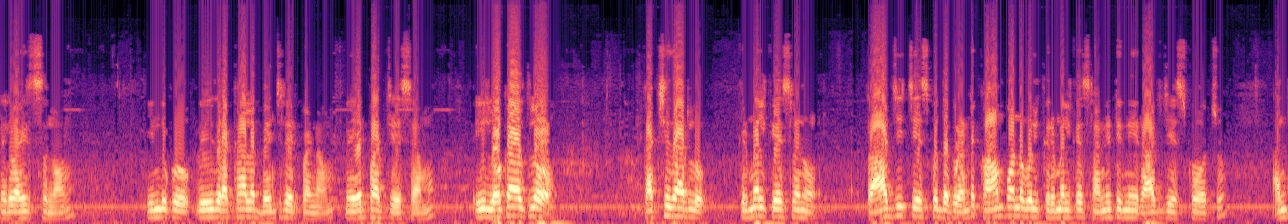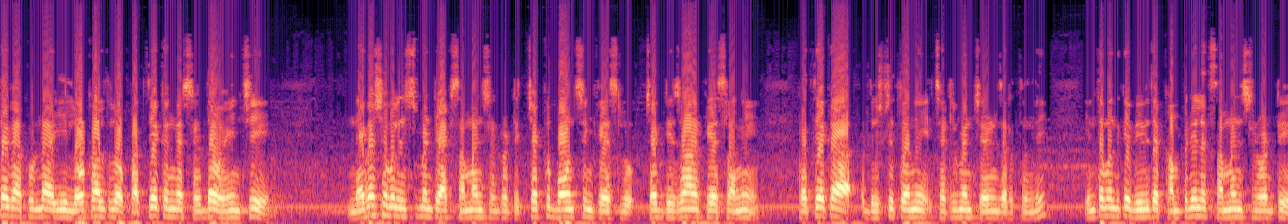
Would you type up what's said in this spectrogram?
నిర్వహిస్తున్నాము. ఇందుకు వివిధ రకాల బెంచ్లు ఏర్పడినాము ఏర్పాటు చేశాము. ఈ లోక్ అదాలత్లో కక్షిదారులు క్రిమినల్ కేసులను రాజీ చేసుకోదగ్గర అంటే కాంపౌండబుల్ క్రిమినల్ కేసులు అన్నిటినీ రాజీ చేసుకోవచ్చు. అంతేకాకుండా ఈ లోకాలతో ప్రత్యేకంగా శ్రద్ధ వహించి నెగోషియబుల్ ఇన్స్ట్రుమెంట్ యాక్ట్ సంబంధించినటువంటి చెక్ బౌన్సింగ్ కేసులు చెక్ డిజాయినర్ కేసులని ప్రత్యేక దృష్టితోని సెటిల్మెంట్ చేయడం జరుగుతుంది. ఇంతమందికి వివిధ కంపెనీలకు సంబంధించినటువంటి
